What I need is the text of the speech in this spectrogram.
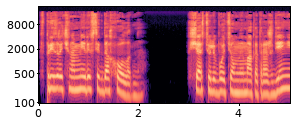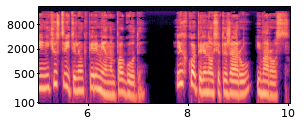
В призрачном мире всегда холодно. К счастью, любой темный маг от рождения нечувствителен к переменам погоды. Легко переносит и жару, и мороз.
